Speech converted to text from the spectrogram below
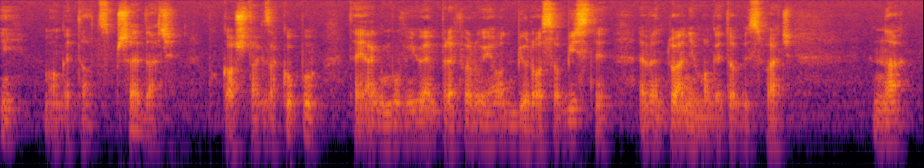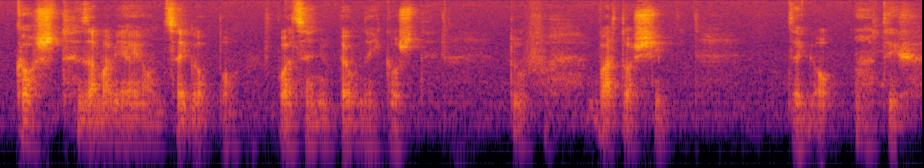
i mogę to sprzedać po kosztach zakupu. Tak jak mówiłem, preferuję odbiór osobisty, ewentualnie mogę to wysłać na koszt zamawiającego po wpłaceniu pełnej koszty wartości tego, tych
